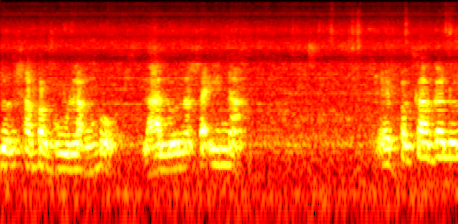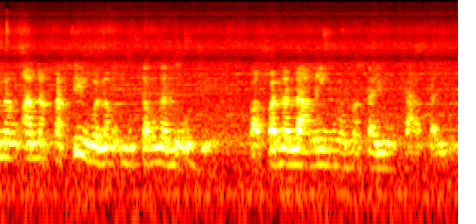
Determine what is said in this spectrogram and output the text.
doon sa magulang mo, lalo na sa ina. Eh pagka ganun ng anak kasi, walang utang na loob eh. Papanalangin mamatay yung tatay mo.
